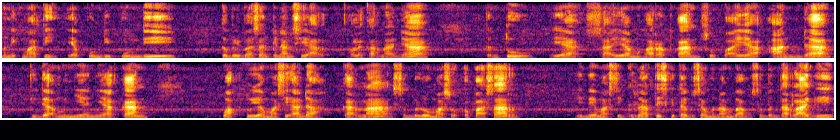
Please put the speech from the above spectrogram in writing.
menikmati ya pundi-pundi kebebasan finansial. Oleh karenanya tentu ya saya mengharapkan supaya Anda tidak menyia-nyiakan waktu yang masih ada. Karena sebelum masuk ke pasar ini masih gratis kita bisa menambang. Sebentar lagi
